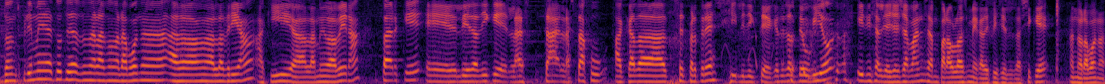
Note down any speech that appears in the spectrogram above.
Doncs primer de tot he de donar l'enhorabona a l'Adrià, aquí a la meva vera, perquè eh, li he de dir que l'esta- l'estafo a cada 7x3 i li dic, aquest és el teu guió i ni se'l llegeix abans en paraules mega difícils, així que enhorabona.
